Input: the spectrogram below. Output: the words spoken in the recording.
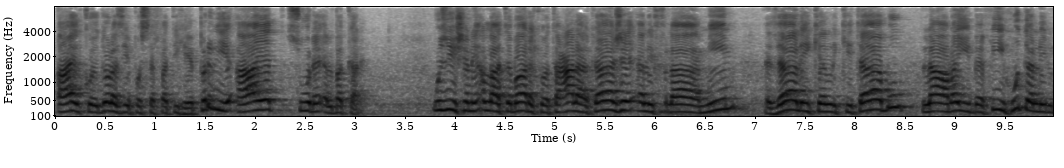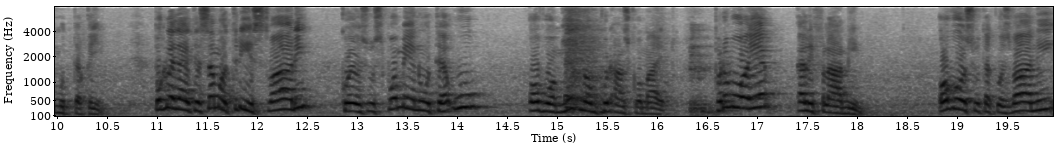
ajet koji dolazi posle Fatihe. Prvi ajet sure El-Bakare. Uzvišeni Allah tabarek wa ta'ala kaže Alif la mim Zalike l-kitabu la rajbe fi hudan lil muttaqin. Pogledajte samo tri stvari koje su spomenute u ovom jednom kuranskom ajetu. Prvo je Alif la mim. Ovo su takozvani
